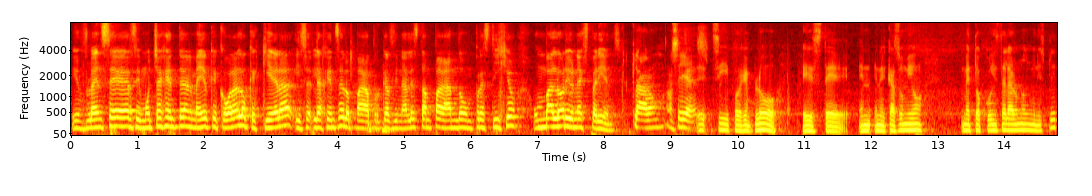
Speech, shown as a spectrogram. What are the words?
influencers y mucha gente en el medio que cobra lo que quiera y la gente se lo paga porque al final le están pagando un prestigio, un valor y una experiencia. Claro, así es. Eh, sí, por ejemplo, este, en, en el caso mío me tocó instalar unos mini split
